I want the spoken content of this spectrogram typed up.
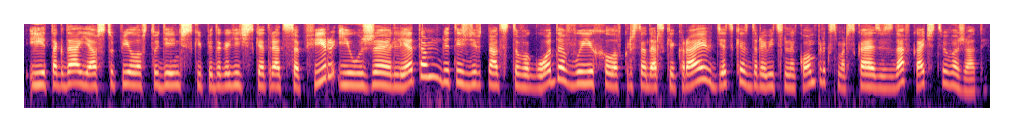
И тогда я вступила в студенческий педагогический отряд «Сапфир», и уже летом 2019 года выехала в Краснодарский край в детский оздоровительный комплекс «Морская звезда» в качестве вожатой.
